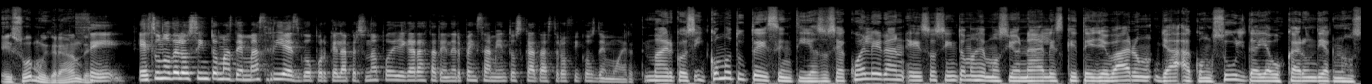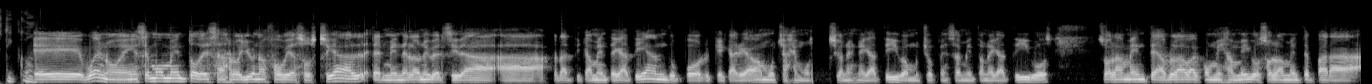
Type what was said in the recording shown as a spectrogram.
eso es muy grande. Sí, es uno de los síntomas de más riesgo porque la persona puede llegar hasta tener pensamientos catastróficos de muerte. Marcos, ¿y cómo tú te sentías? O sea, ¿cuáles eran esos síntomas emocionales que te llevaron ya a consulta y a buscar un diagnóstico? Eh, bueno, en ese momento desarrollé una fobia social, terminé la universidad ah, prácticamente gateando porque cargaba muchas emociones negativas, muchos pensamientos negativos solamente hablaba con mis amigos solamente para,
